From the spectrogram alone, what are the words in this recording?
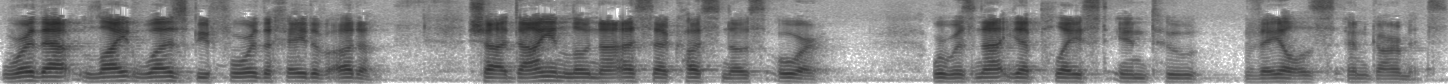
where that light was before the chet of Adam. Sha'adayin lo na'asa kosnos or, where was not yet placed into veils and garments.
